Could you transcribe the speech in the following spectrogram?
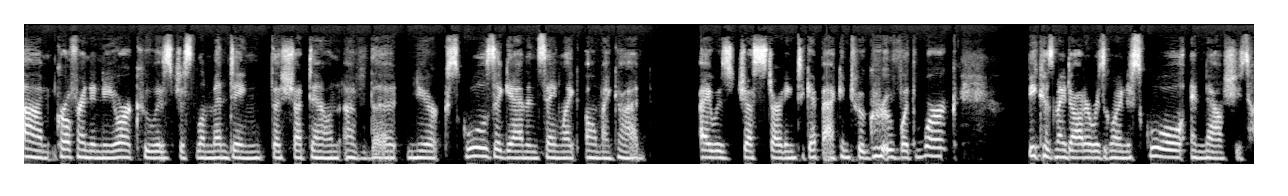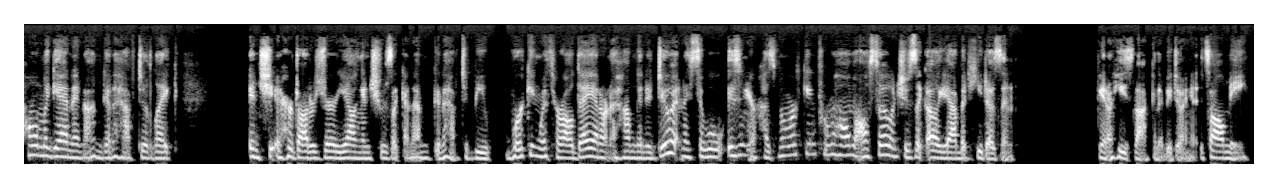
um, girlfriend in New York who was just lamenting the shutdown of the New York schools again and saying like, oh my God, I was just starting to get back into a groove with work because my daughter was going to school and now she's home again and I'm going to have to like, and she, her daughter's very young and she was like, and I'm going to have to be working with her all day. I don't know how I'm going to do it. And I said, well, isn't your husband working from home also? And she's like, oh yeah, but he doesn't, you know, he's not going to be doing it. It's all me.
